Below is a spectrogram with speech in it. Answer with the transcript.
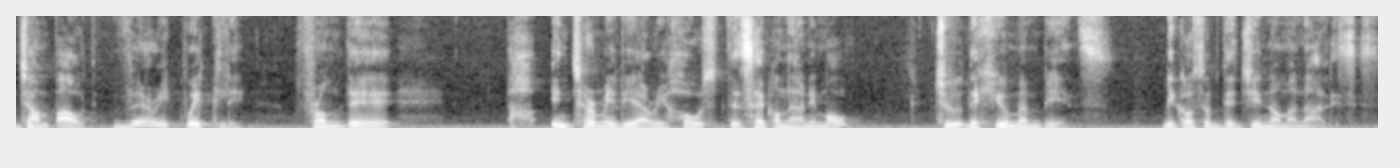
jumped out very quickly from the intermediary host, the second animal, to the human beings because of the genome analysis.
